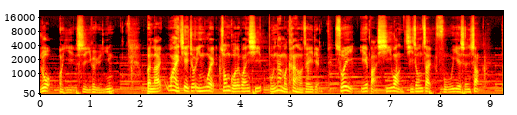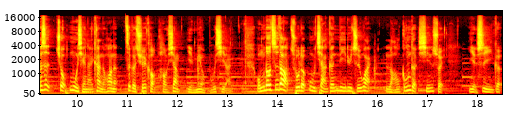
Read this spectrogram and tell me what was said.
弱哦，也是一个原因。本来外界就因为中国的关系不那么看好这一点，所以也把希望集中在服务业身上。但是就目前来看的话呢，这个缺口好像也没有补起来。我们都知道，除了物价跟利率之外，劳工的薪水也是一个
